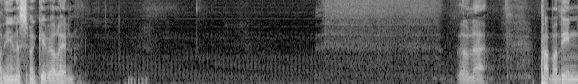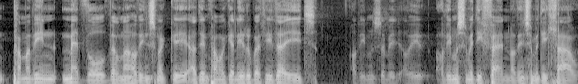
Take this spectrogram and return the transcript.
oedd hi'n ysmygu fel un. fel yna, pam oedd hi'n ddi, meddwl fel yna oedd hi'n smygu, a dim pam oedd gen i rhywbeth i ddeud, oedd hi'n symud, oedd hi'n symud i ffen, oedd hi'n symud i llaw.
